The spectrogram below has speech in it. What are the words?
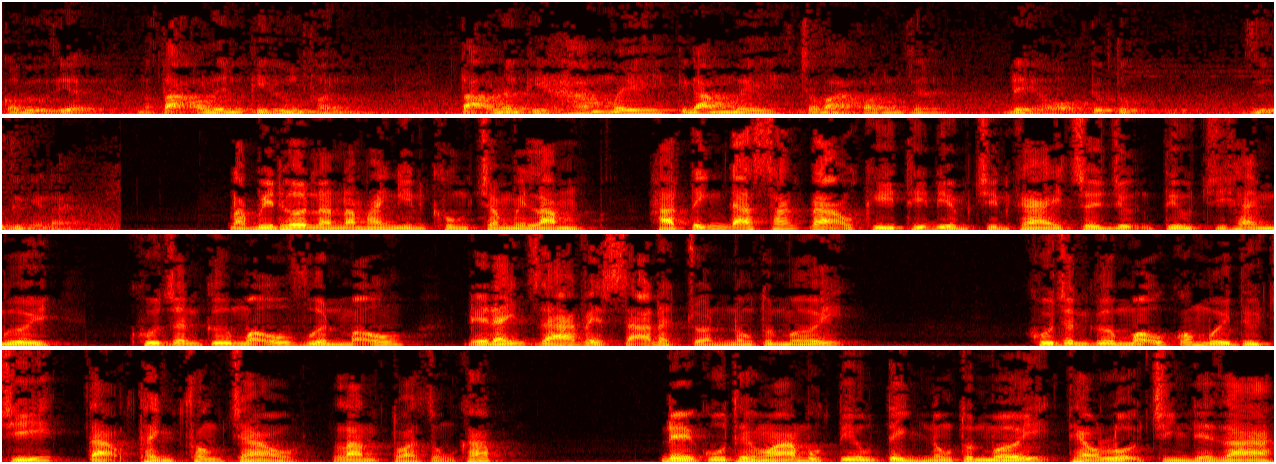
có biểu diễn nó tạo lên cái hưng phấn tạo lên cái ham mê cái đam mê cho bà con nhân dân để họ tiếp tục giữ gìn cái này đặc biệt hơn là năm 2015 Hà Tĩnh đã sáng tạo khi thí điểm triển khai xây dựng tiêu chí 20 khu dân cư mẫu vườn mẫu để đánh giá về xã đạt chuẩn nông thôn mới. Khu dân cư mẫu có 10 tiêu chí tạo thành phong trào lan tỏa rộng khắp. Để cụ thể hóa mục tiêu tỉnh nông thôn mới theo lộ trình đề ra,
